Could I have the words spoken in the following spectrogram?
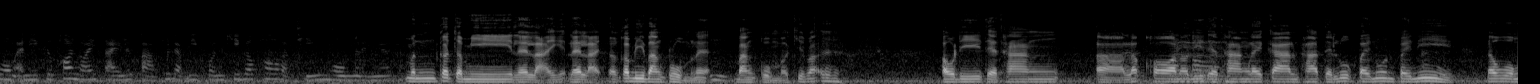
วง อันนี้คือพ่อน้อยใจหรือเปล่าที่แบบมีคนคิดว่าพ่อแบบทิ้งวงอะไรเงี้ยค่ะมันก็จะมีหลาย ๆ หลายๆเอ่อก็มีบางกลุ่มเนี่ยอืมบางกลุ่มอะคิดว่า เออเอาดีแต่ทางอ่าละครเอาดีแต่ทางรายการพาแต่ลูกไปนู่นไปนี่ แล้ววง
